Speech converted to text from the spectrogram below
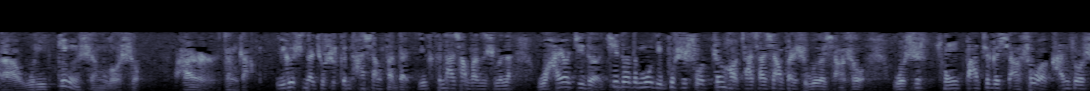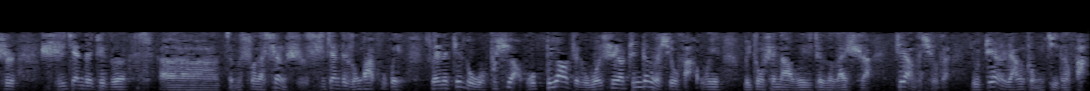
啊为定生罗受而增长。一个是呢，就是跟他相反的；一个跟他相反的什么呢？我还要记得，记得的目的不是说正好恰恰相反，是为了享受。我是从把这个享受啊看作是时间的这个呃怎么说呢？盛世时间的荣华富贵。所以呢，这个我不需要，我不要这个，我是要真正的修法，为为众生啊，为这个来世啊这样的修的。有这样两种记得法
